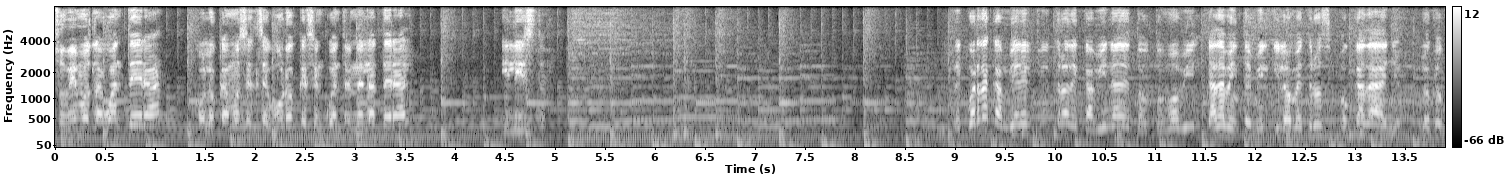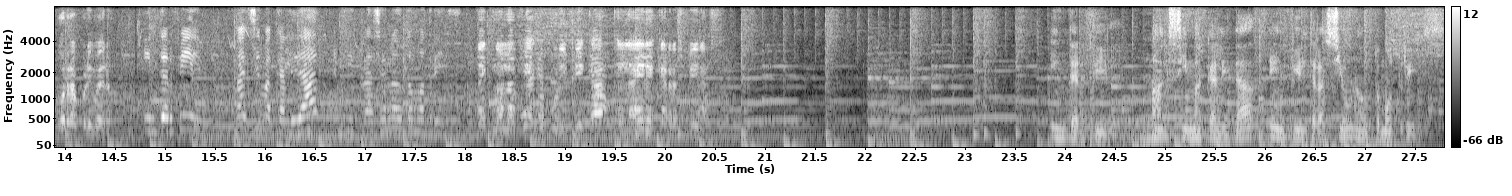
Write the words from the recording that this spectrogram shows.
Subimos la guantera, colocamos el seguro que se encuentra en el lateral y listo. Recuerda cambiar el filtro de cabina de tu automóvil cada 20.000 kilómetros o cada año, lo que ocurra primero. Interfil, máxima calidad en filtración automotriz. Tecnología que purifica el aire que respiras. Interfil, máxima calidad en filtración automotriz.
